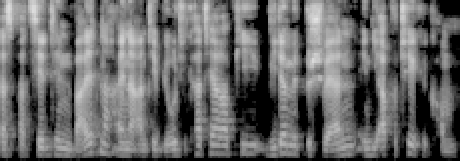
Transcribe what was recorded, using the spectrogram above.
dass Patientinnen bald nach einer Antibiotikatherapie wieder mit Beschwerden in die Apotheke kommen.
